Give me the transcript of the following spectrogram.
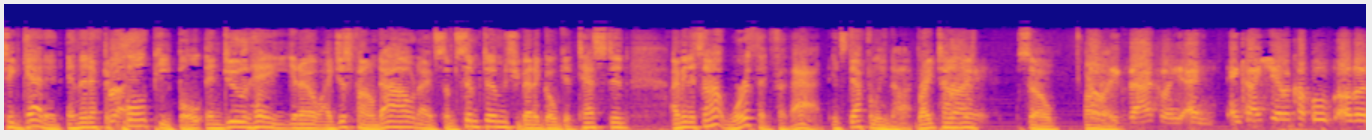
to get it and then have to Right. call people and do, hey, you know, I just found out I have some symptoms. You better go get tested. I mean, it's not worth it for that. It's definitely not. Right, Tanya? Right. So, all Oh, right. exactly. And and can I share a couple other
